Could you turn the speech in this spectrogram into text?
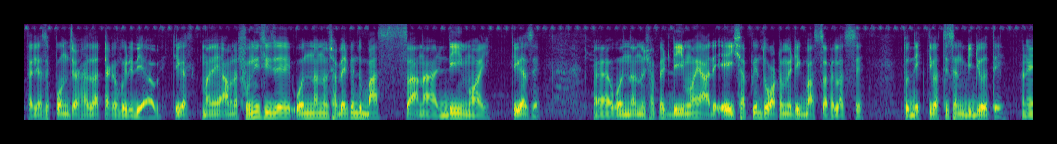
তাহলে আছে পঞ্চাশ হাজার টাকা করে দেওয়া হবে, ঠিক আছে? মানে আমরা শুনেছি যে অন্যান্য সাপের কিন্তু বাচ্চা না, ডিম হয়, ঠিক আছে? অন্যান্য সাপের ডিম হয়, আর এই সাপ কিন্তু অটোমেটিক বাচ্চা ফেলাচ্ছে। তো দেখতে পাচ্ছেন ভিডিওতে মানে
